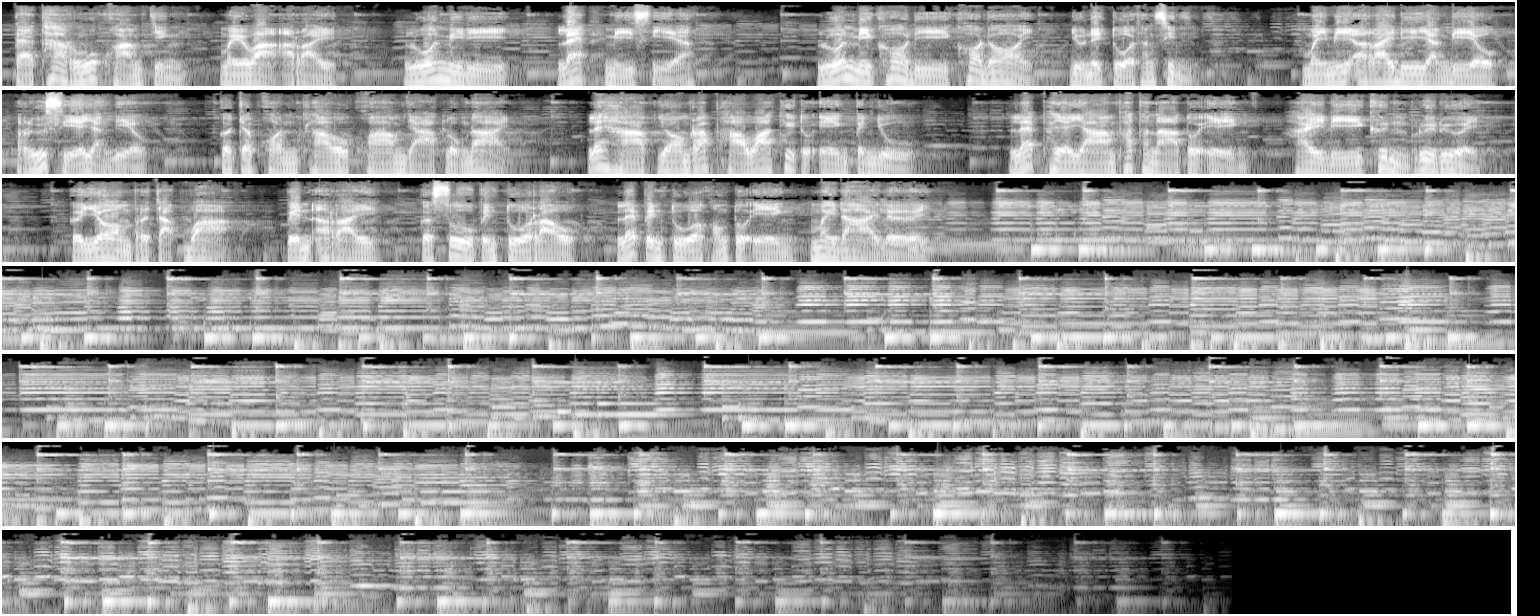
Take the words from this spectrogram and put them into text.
แต่ถ้ารู้ความจริงไม่ว่าอะไร ล้วนมีดีและมีเสีย ล้วนมีข้อดีข้อด้อยอยู่ในตัวทั้งสิ้น ไม่มีอะไรดีอย่างเดียวหรือเสียอย่างเดียว ก็จะผ่อนเพลาความอยากลงได้ และหากยอมรับภาวะที่ตัวเองเป็นอยู่ และพยายามพัฒนาตัวเองให้ดีขึ้นเรื่อยๆก็ย่อมประจักษ์ว่าเป็นอะไร ก็สู้เป็นตัวเราและเป็นตัวของตัวเองไม่ได้เลย Thank you.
